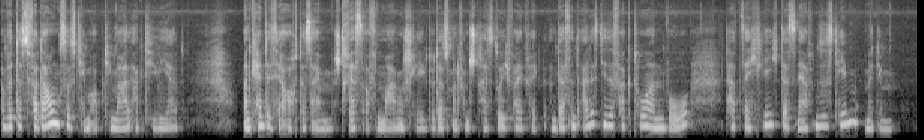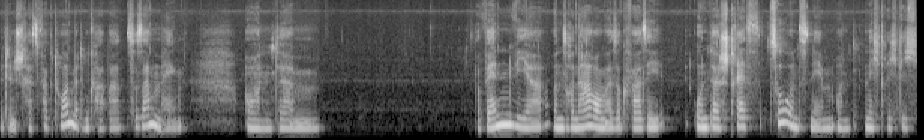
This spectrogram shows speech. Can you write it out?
wird das Verdauungssystem optimal aktiviert. Man kennt es ja auch, dass einem Stress auf den Magen schlägt oder dass man von Stress Durchfall kriegt. Und das sind alles diese Faktoren, wo tatsächlich das Nervensystem mit, dem, mit den Stressfaktoren, mit dem Körper zusammenhängen. Und ähm, wenn wir unsere Nahrung also quasi unter Stress zu uns nehmen und nicht richtig,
